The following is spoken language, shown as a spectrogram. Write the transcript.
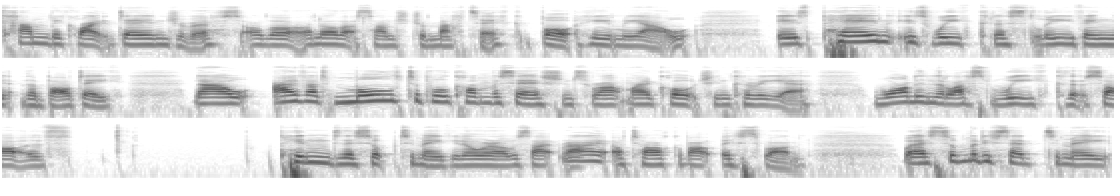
can be quite dangerous, although I know that sounds dramatic, but hear me out, is pain is weakness leaving the body. Now, I've had multiple conversations throughout my coaching career, one in the last week that sort of pinned this up to me, you know, where I was like, right, I'll talk about this one. Where somebody said to me,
